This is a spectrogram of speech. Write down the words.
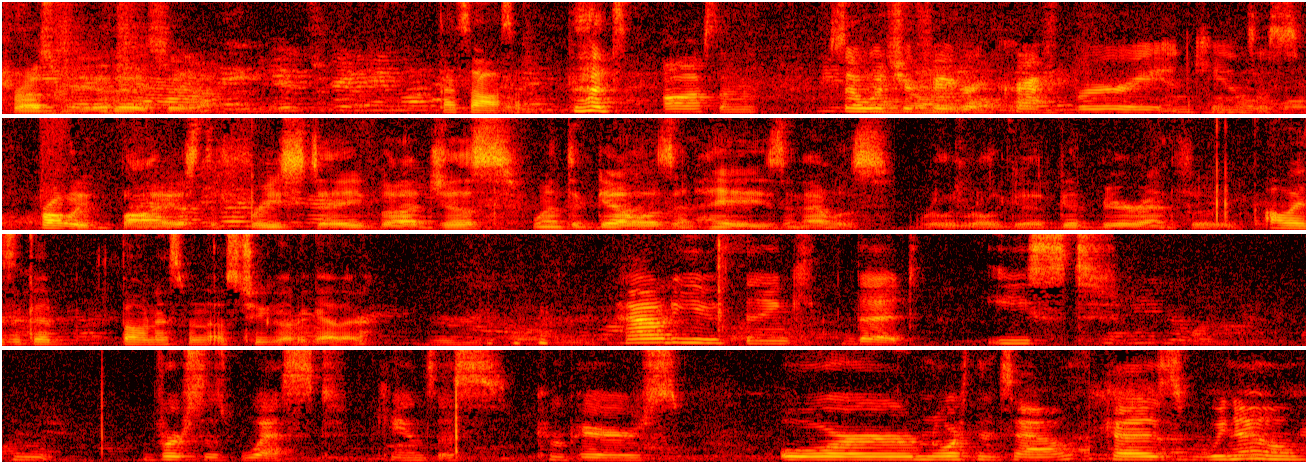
trust me, it is here. That's awesome. That's awesome. So, what's your favorite craft brewery in Kansas? Probably biased to Free State, but I just went to Gella's and Hays, and that was really really good. Good beer and food. Always a good bonus when those two go together. How do you think that East versus West Kansas compares, or North and South? Because we know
